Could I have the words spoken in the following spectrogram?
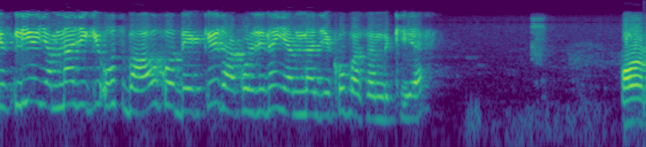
इसलिए यमुना जी के उस भाव को देख के ठाकुर जी ने यमुना जी को पसंद किया। है और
